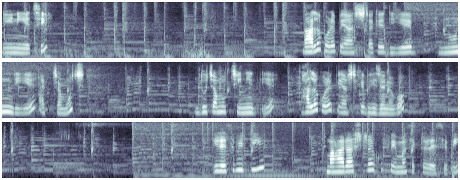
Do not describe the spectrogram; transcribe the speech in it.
নিয়ে নিয়েছি। ভালো করে পেঁয়াজটাকে দিয়ে, নুন দিয়ে এক চামচ, দু চামচ চিনি দিয়ে ভালো করে পেঁয়াজটাকে ভেজে নেব। এই রেসিপিটি মহারাষ্ট্রের খুব ফেমাস একটা রেসিপি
